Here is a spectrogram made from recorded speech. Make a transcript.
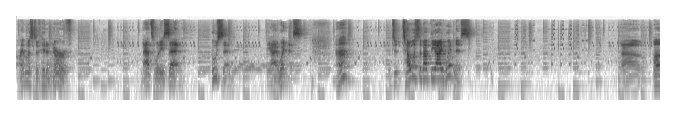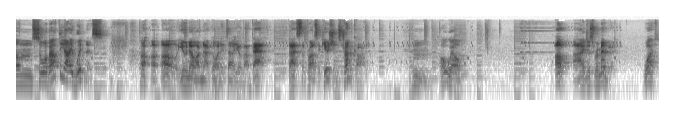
I must have hit a nerve. That's what he said. Who said? The eyewitness. Huh? T tell us about the eyewitness. Uh, um, so about the eyewitness. Ho ho ho, you know I'm not going to tell you about that. That's the prosecution's trump card. Hmm, oh well. Oh, I just remembered. What?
